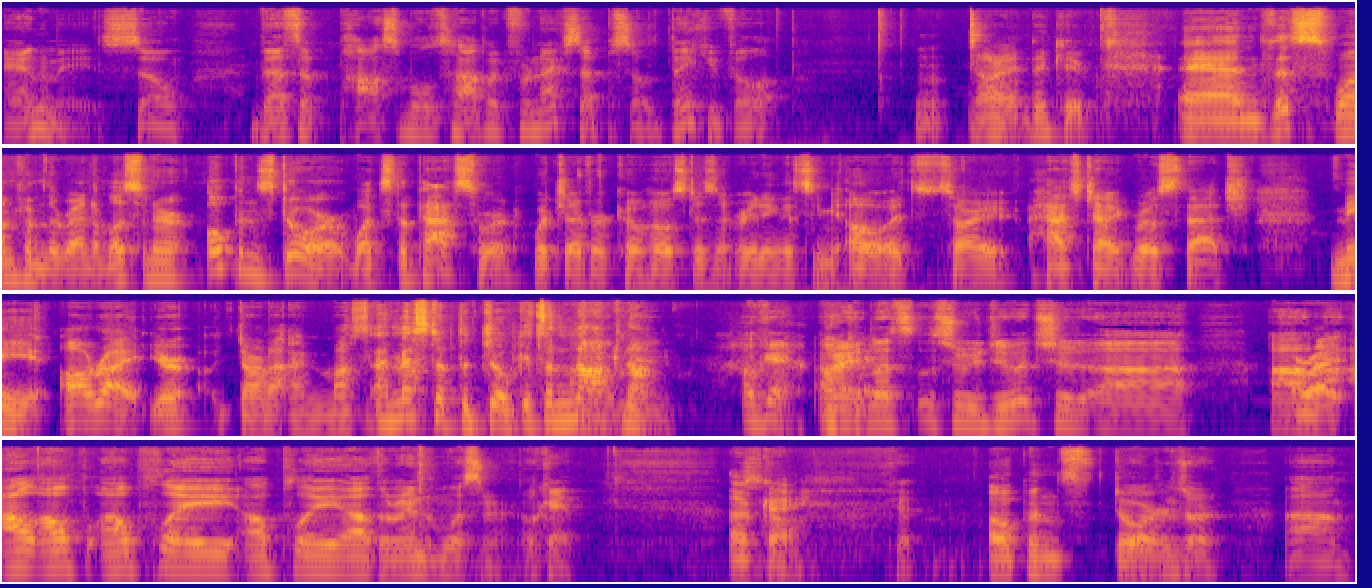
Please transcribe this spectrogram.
animes. So that's a possible topic for next episode. Thank you, Philip. All right, thank you. And this one from the random listener opens door. What's the password? Whichever co-host isn't reading this email. Oh, it's sorry. Hashtag roast thatch. Me. All right. You're darn it. I must. I messed up the joke. It's a knock Oh, knock. man. Okay, all right. Okay. Let's should we do it? Should uh, uh All right. I'll I'll I'll play I'll play uh, the random listener. Okay. Okay. Okay. Opens door. Opens door. Um,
